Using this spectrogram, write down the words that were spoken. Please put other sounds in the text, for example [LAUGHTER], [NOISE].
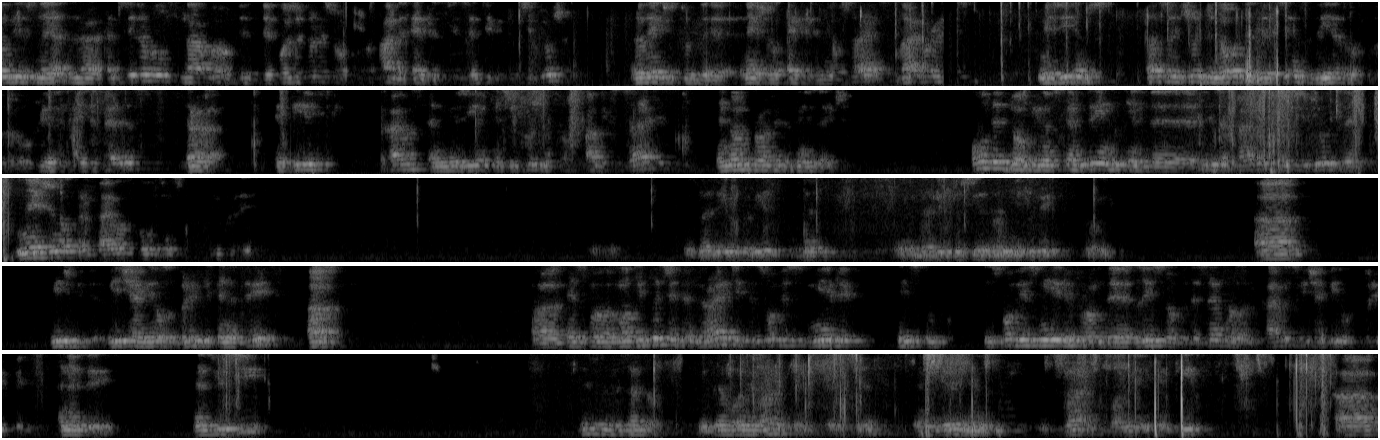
Beyond this net, there are a considerable number of de- depositories of other agencies, scientific institutions related to the National Academy of Science, libraries, museums. Also, it should be noted that since the years of uh, Ukrainian independence, there are archives and museum institutions of public societies and non-profit organizations. All the documents contained in the, this archive constitute the National Archival Holdings of Ukraine. Whether you read, then, uh, whether you see it, don't need to read. Uh, which, which I will briefly annotate. Uh, uh, as for multiplicity and variety, it is obvious merely, it's, it's obvious merely from the list of the central archives, which I will briefly annotate. As you see, this is the central. We have only one of them, here, and here in- it's not only in Kiev. Uh,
